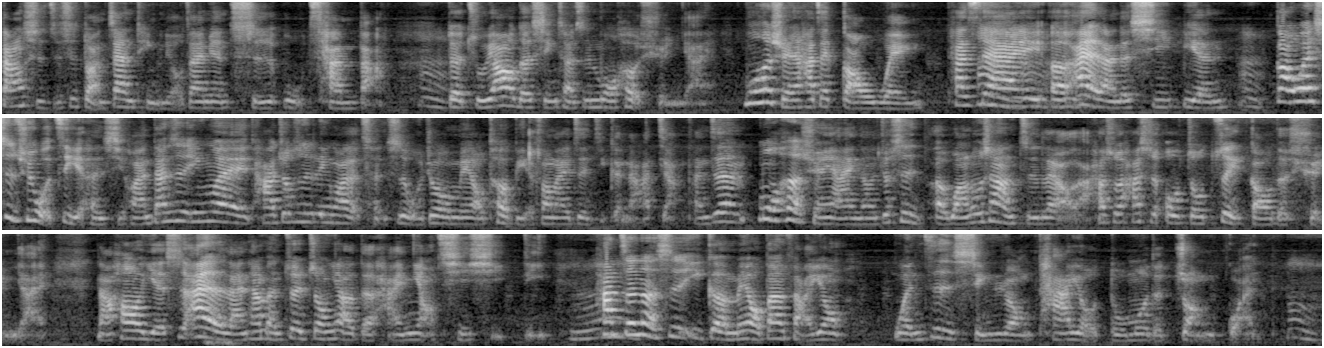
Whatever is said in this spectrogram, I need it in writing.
当时只是短暂停留在那边吃午餐吧，嗯，对，主要的行程是莫赫悬崖，莫赫悬崖它在高威，它在呃爱尔兰的西边，嗯，高威市区我自己也很喜欢，但是因为它就是另外的城市，我就没有特别放在这里跟大家讲。反正莫赫悬崖呢，就是呃网络上的资料啦，他说它是欧洲最高的悬崖。然后也是爱尔兰他们最重要的海鸟栖息地，它真的是一个没有办法用。文字形容它有多么的壮观。嗯，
